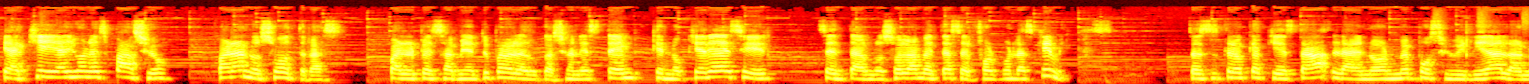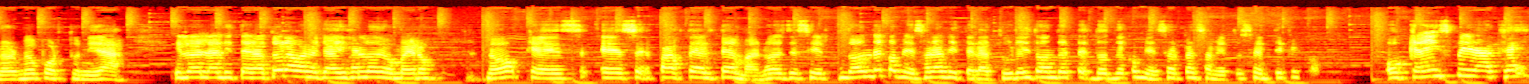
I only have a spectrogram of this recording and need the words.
que aquí hay un espacio para nosotras, para el pensamiento y para la educación STEM, que no quiere decir sentarnos solamente a hacer fórmulas químicas. Entonces creo que aquí está la enorme posibilidad, la enorme oportunidad. Y lo de la literatura, bueno, ya dije lo de Homero, ¿no? Que es, es parte del tema, ¿no? Es decir, ¿dónde comienza la literatura y dónde, dónde comienza el pensamiento científico? ¿O qué inspira qué?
